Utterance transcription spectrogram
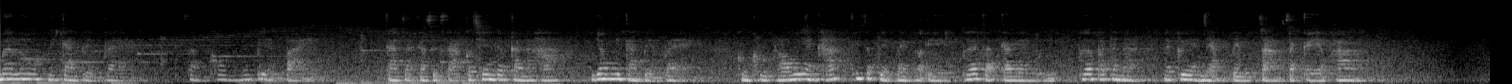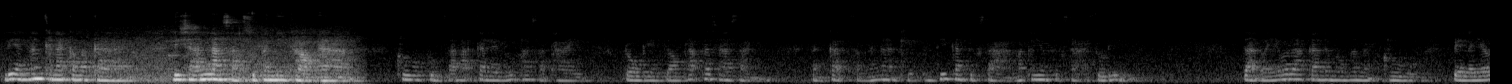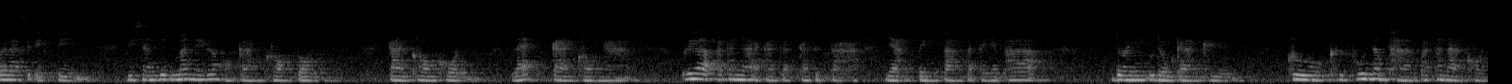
เมื่อโลกมีการเปลี่ยนแปลง สังคมไม่เปลี่ยนไป การจัดการศึกษาก็เช่นเดียวกันนะคะ ย่อมมีการเปลี่ยนแปลง คุณครูพร้อมหรือยังคะที่จะเปลี่ยนแปลงตัวเอง เพื่อจัดการเรียนรู้เพื่อพัฒนานักเรียนอย่างเป็นตามศักยภาพ เรียนท่านคณะกรรมการ ดิฉันนางสาวสุพนีขาวงามครูกลุ่มสาระการเรียนรู้ภาษาไทย โรงเรียนจอมพระประชาสรรค์สังกัดสำนักงานเขตพื้นที่การศึกษา มัธยมศึกษาสุรินทร์จากระยะเวลาการดำรงตำแหน่งครู เป็นระยะเวลา 11 ปี ดิฉันยึดมั่นในเรื่องของการครองตน การครองคน และการครองงาน เพื่อพัฒนาการจัดการศึกษาอย่างเต็มตามศักยภาพ โดยมีอุดมการณ์คือ ครูคือผู้นำทางพัฒนาคน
